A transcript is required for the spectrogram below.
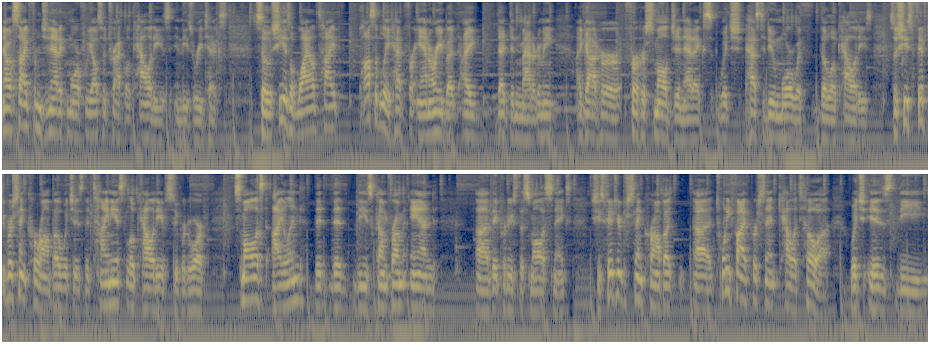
Now, aside from genetic morph, we also track localities in these retics. So she is a wild type, possibly het for anery, but I that didn't matter to me. I got her for her small genetics, which has to do more with the localities. So she's 50% Karompa, which is the tiniest locality of Super Dwarf, smallest island that, that these come from, and uh, they produce the smallest snakes. She's 50% Karompa, uh, 25% Kalatoa, which is the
